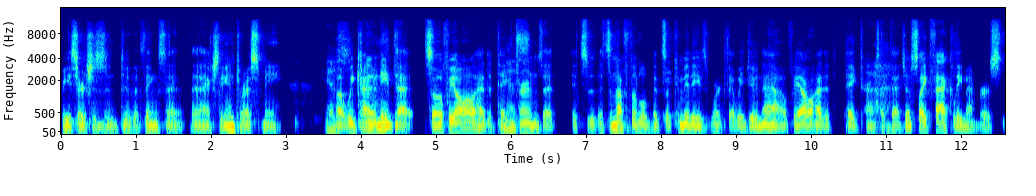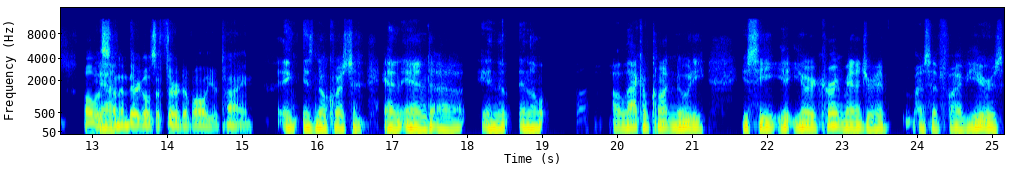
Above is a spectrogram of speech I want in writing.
researchers and do the things that, that actually interest me yes. but we kind of need that so if we all had to take yes. turns at it's it's enough little bits of committees work that we do now. If we all had to take turns like that, just like faculty members, all of a yeah. sudden there goes a third of all your time. Is no question, and and uh, in the in the a lack of continuity, you see, it, your current manager had I said five years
